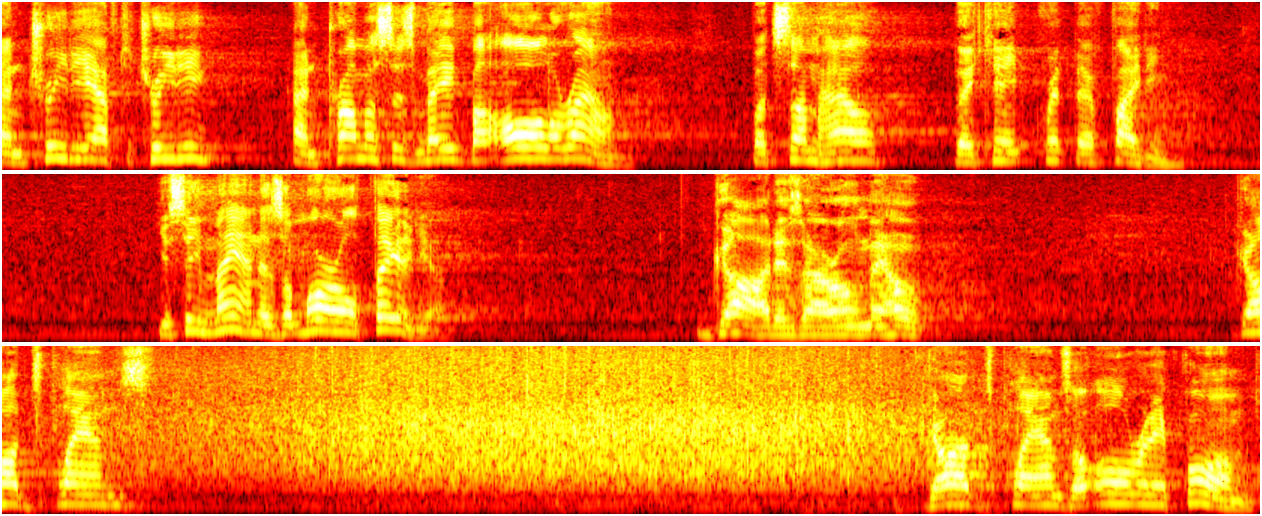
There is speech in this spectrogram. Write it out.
and treaty after treaty and promises made by all around. But somehow they can't quit their fighting. You see, man is a moral failure. God is our only hope. God's plans God's plans are already formed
